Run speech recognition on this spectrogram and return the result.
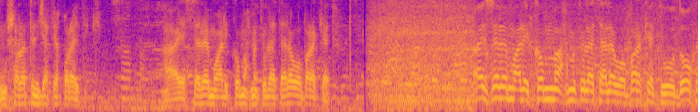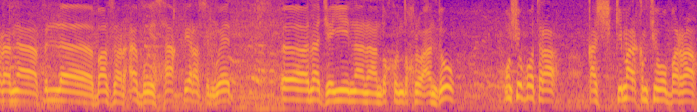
وإن شاء الله تنجح في قرايتك. إن شاء الله. هاي السلام عليكم ورحمة الله تعالى وبركاته. السلام عليكم ورحمة الله تعالى وبركاته. دوك رانا في البازار أبو إسحاق في راس الواد. آه، أنا جايين أنا ندخلوا ندخلوا عنده ونشوفوا ترى قش كيما راكم تشوفوا برا.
